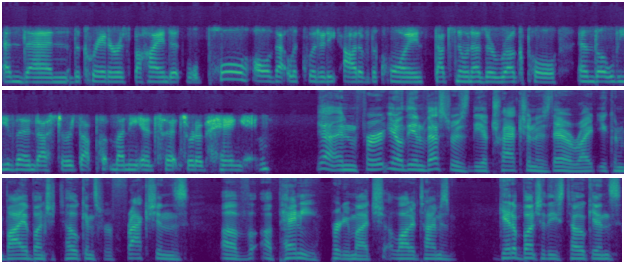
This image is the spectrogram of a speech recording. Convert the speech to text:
and then the creators behind it will pull all of that liquidity out of the coin. That's known as a rug pull, and they'll leave the investors that put money into it sort of hanging. Yeah, and for you know the investors, the attraction is there, right? You can buy a bunch of tokens for fractions of a penny, pretty much. A lot of times, get a bunch of these tokens.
